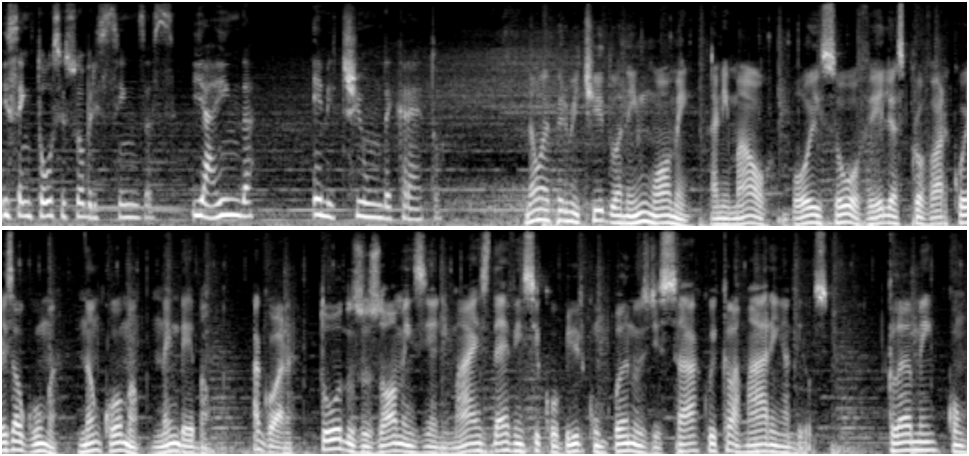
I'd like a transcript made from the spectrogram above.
e sentou-se sobre cinzas, e ainda emitiu um decreto. Não é permitido a nenhum homem, animal, bois ou ovelhas provar coisa alguma, não comam nem bebam. Agora, todos os homens e animais devem se cobrir com panos de saco e clamarem a Deus. Clamem com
